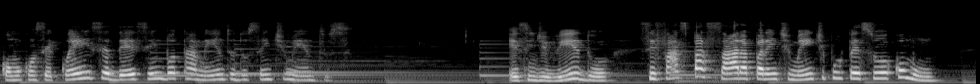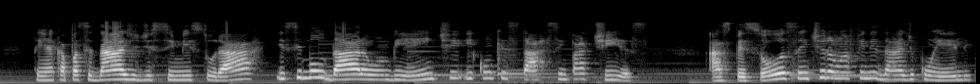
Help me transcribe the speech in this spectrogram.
como consequência desse embotamento dos sentimentos. Esse indivíduo se faz passar aparentemente por pessoa comum, tem a capacidade de se misturar e se moldar ao ambiente e conquistar simpatias. As pessoas sentirão afinidade com ele,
